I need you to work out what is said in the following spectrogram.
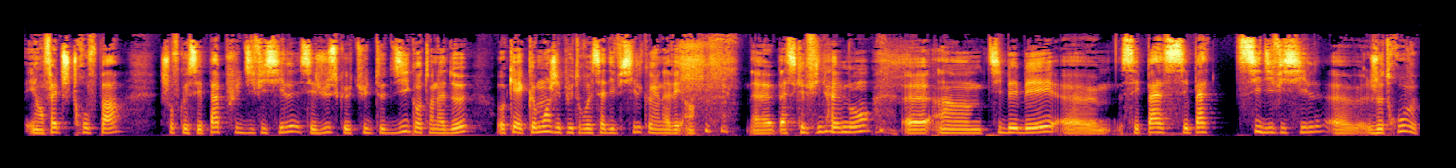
Et en fait, je trouve pas. Je trouve que c'est pas plus difficile, c'est juste que tu te dis quand on a deux, ok, comment j'ai pu trouver ça difficile quand il y en avait un? Euh, Parce que finalement, euh, un petit bébé, euh, c'est pas c'est pas si difficile, euh, je trouve,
